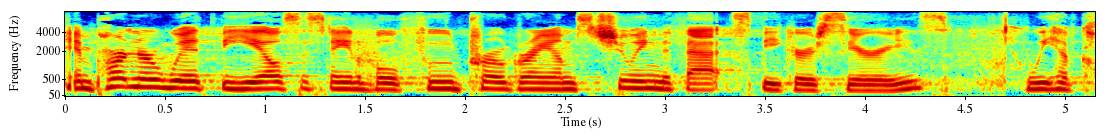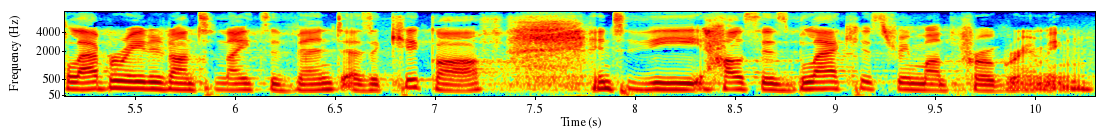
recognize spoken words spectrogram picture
In partner with the Yale Sustainable Food Program's Chewing the Fat Speakers Series, we have collaborated on tonight's event as a kickoff into the House's Black History Month programming.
